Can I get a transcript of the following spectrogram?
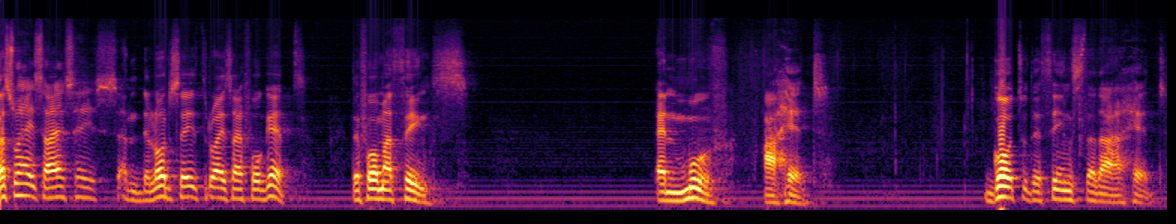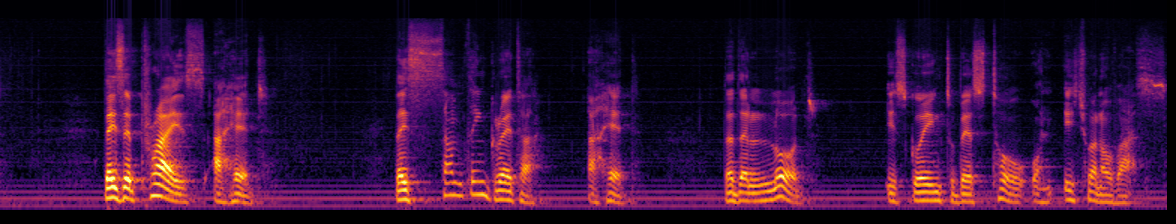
That's why Isaiah says, and the Lord says through Isaiah, forget the former things and move ahead. Go to the things that are ahead. There's a prize ahead. There's something greater ahead that the Lord is going to bestow on each one of us.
